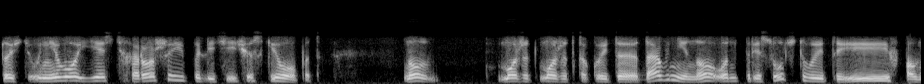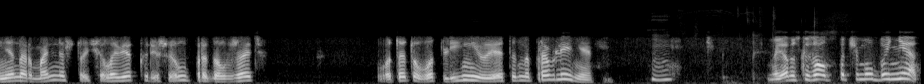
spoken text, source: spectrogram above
То есть у него есть хороший политический опыт. Ну, может, может какой-то давний, но он присутствует, и вполне нормально, что человек решил продолжать вот эту вот линию и это направление. Ну, я бы сказал, почему бы нет?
